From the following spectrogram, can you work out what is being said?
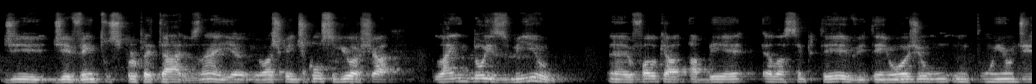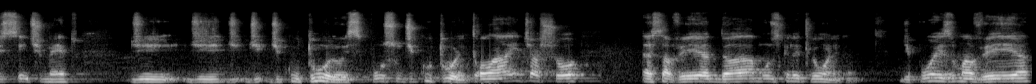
de, de eventos proprietários, né? E eu acho que a gente conseguiu achar lá em 2000. É, eu falo que a, a B ela sempre teve, tem hoje um, um punho de sentimento de, de, de, de, cultura, esse pulso de cultura. Então lá a gente achou essa veia da música eletrônica. Depois uma veia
